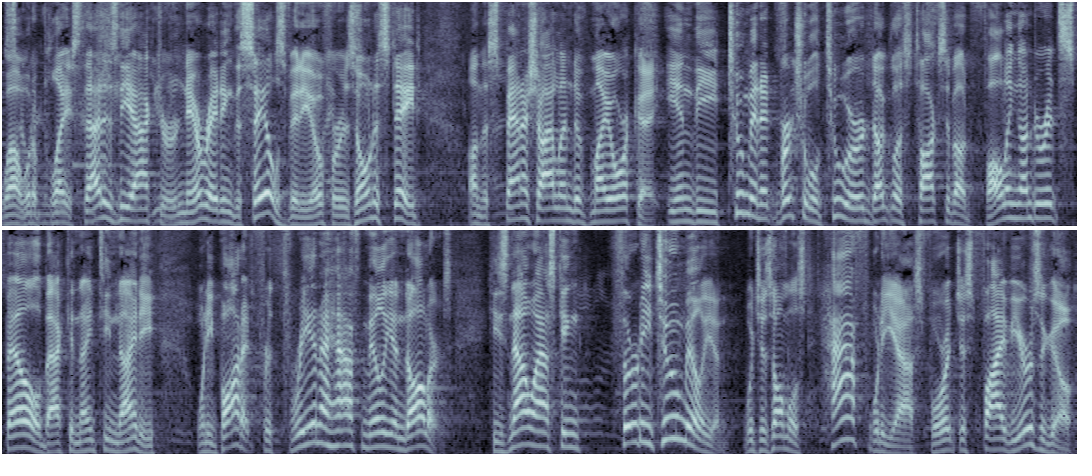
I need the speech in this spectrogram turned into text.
Wow, what a place. That is the actor narrating the sales video for his own estate on the Spanish island of Majorca. In the two minute virtual tour, Douglas talks about falling under its spell back in 1990 when he bought it for $3.5 million. He's now asking 32 million, which is almost half what he asked for it just five years ago.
